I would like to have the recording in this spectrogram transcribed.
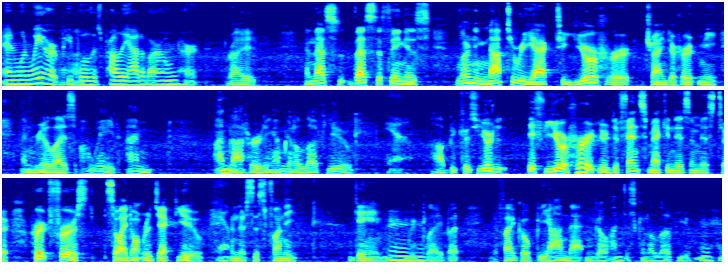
And when we hurt people, it's probably out of our own hurt. right. And that's that's the thing is learning not to react to your hurt trying to hurt me, and realize, oh wait, I'm I'm not hurting. I'm going to love you Yeah. Uh, because you're. If you're hurt, your defense mechanism is to hurt first, so I don't reject you. Yeah. And there's this funny game we mm-hmm. play. But if I go beyond that and go, I'm just going to love you. Mm-hmm.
